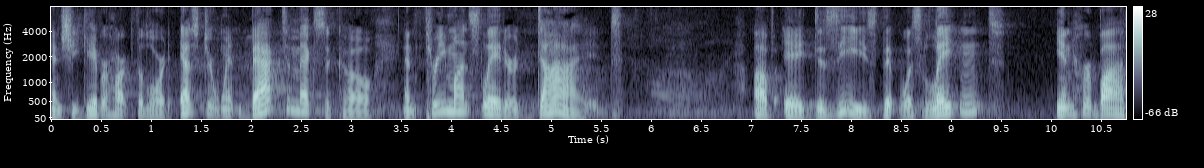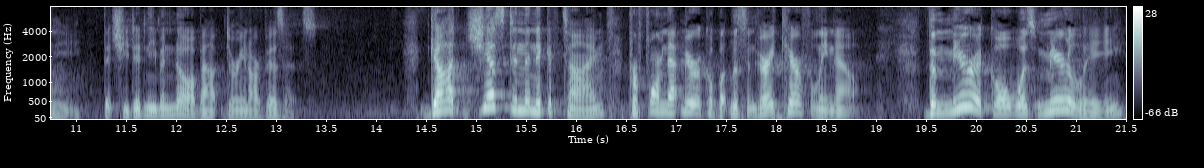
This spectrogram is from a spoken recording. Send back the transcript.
and she gave her heart to the Lord. Esther went back to Mexico and three months later died of a disease that was latent in her body that she didn't even know about during our visits. God, just in the nick of time, performed that miracle. But listen very carefully now. The miracle was merely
